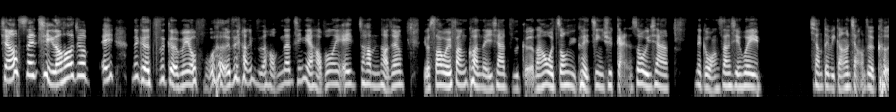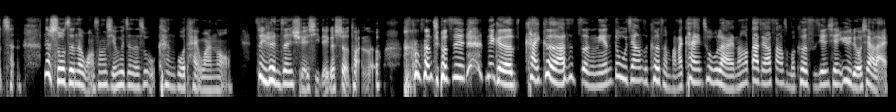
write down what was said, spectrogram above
想要申请，然后就哎那个资格没有符合这样子哈。那今年好不容易哎他们好像有稍微放宽了一下资格，然后我终于可以进去感受一下那个网商协会。像 David 刚刚讲的这个课程，那说真的，网商协会真的是我看过台湾哦最认真学习的一个社团了，就是那个开课啊，是整年度这样子课程把它开出来，然后大家上什么课，时间先预留下来。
